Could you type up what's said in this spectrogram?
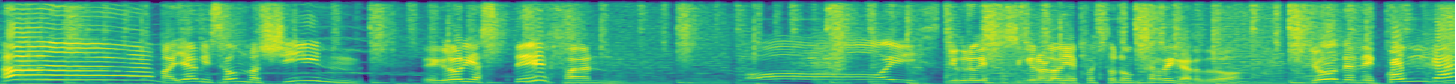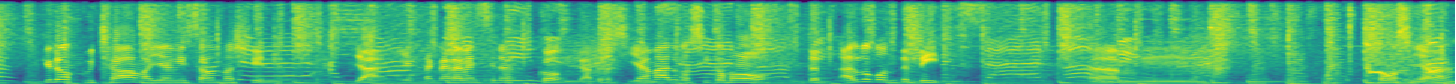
¡Ah! Miami Sound Machine. De Gloria Stefan. Oh, yo creo que esto sí que no lo había puesto nunca, Ricardo. Yo desde Conga que no escuchaba Miami Sound Machine. Ya, y esta claramente no es Conga, pero se llama algo así como. algo con The Beat. Um, ¿Cómo se llama?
